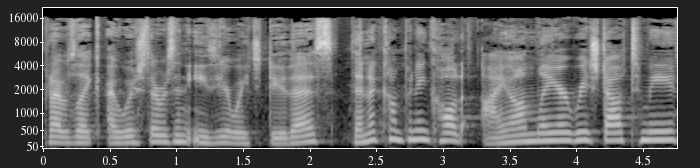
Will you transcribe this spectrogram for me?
but I was like, I wish there was an easier way to do this. Then a company called Ion Layer reached out to me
